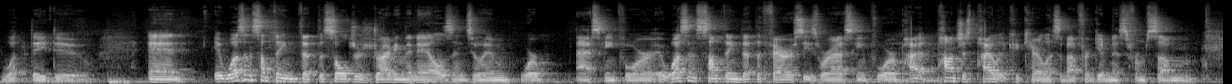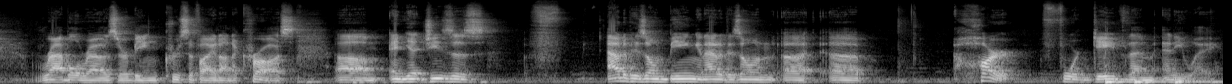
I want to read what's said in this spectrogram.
what they do. And it wasn't something that the soldiers driving the nails into him were asking for. It wasn't something that the Pharisees were asking for. Pi- Pontius Pilate could care less about forgiveness from some rabble rouser being crucified on a cross. Um, and yet, Jesus out of his own being and out of his own uh, uh, heart forgave them anyway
